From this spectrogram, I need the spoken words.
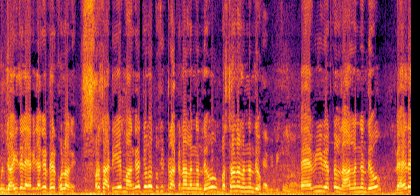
ਉਚਾਈ ਤੇ ਲੈ ਕੇ ਜਾਗੇ ਫਿਰ ਖੋਲਾਂਗੇ। ਪਰ ਸਾਡੀ ਇਹ ਮੰਗ ਹੈ ਚਲੋ ਤੁਸੀਂ ਟਰੱਕ ਨਾਲ ਲੰਘਣ ਦਿਓ ਬੱਸਾਂ ਨਾਲ ਲੰਘਣ ਦਿਓ। ਹੈਵੀ ਵਹੀਕਲ ਨਾ ਹੈਵੀ ਵਹੀਕਲ ਨਾਲ ਲੰਘਣ ਦਿਓ। ਵੈਸੇ ਤਾਂ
